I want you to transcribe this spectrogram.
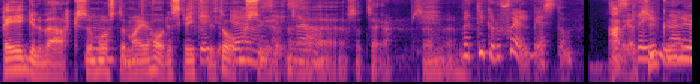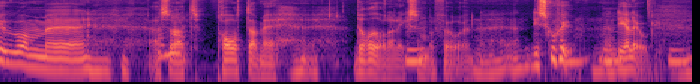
regelverk så mm. måste man ju ha det skriftligt också. Ja, ja. Så att säga. Sen, eh, vad tycker du själv bäst om? Ja, jag tycker nog om eh, alltså att prata med eh, berörda liksom mm. och få en, en diskussion, en mm. dialog. Mm.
